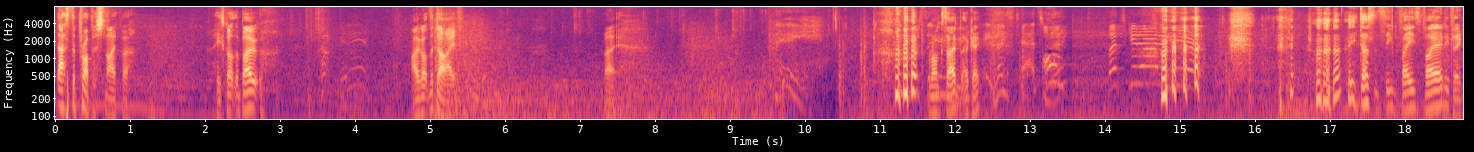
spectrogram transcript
that's the proper sniper. He's got the boat. I got the dive. Right. Hey! Wrong side, okay. Hey, nice tats, man. let's get out of here! he doesn't seem phased by anything.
